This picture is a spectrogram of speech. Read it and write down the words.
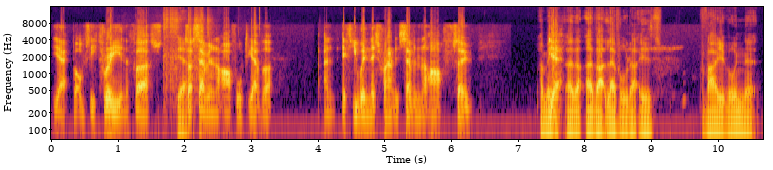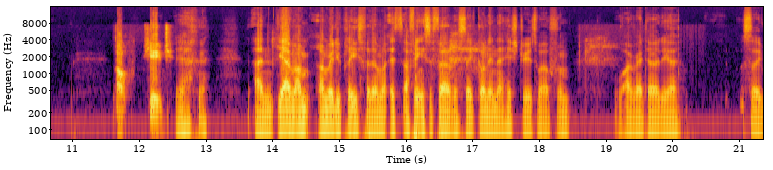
Yeah, but obviously three in the first. Yeah. So seven and a half altogether. And if you win this round, it's seven and a half. So I mean, Yeah. at, that, at that level, that is valuable, isn't it? oh, huge. Yeah, and yeah, I'm I'm, I'm really pleased for them. It's, I think it's the furthest they've gone in their history as well, from what I read earlier. So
